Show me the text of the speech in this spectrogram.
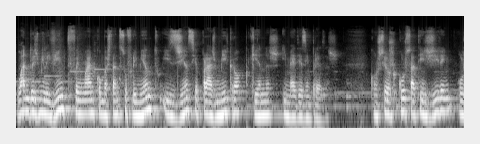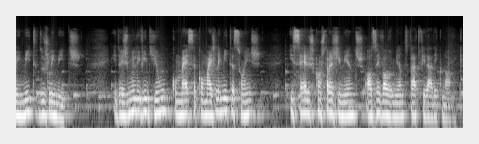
O ano 2020 foi um ano com bastante sofrimento e exigência para as micro, pequenas e médias empresas, com os seus recursos a atingirem o limite dos limites e 2021 começa com mais limitações e sérios constrangimentos ao desenvolvimento da atividade económica.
